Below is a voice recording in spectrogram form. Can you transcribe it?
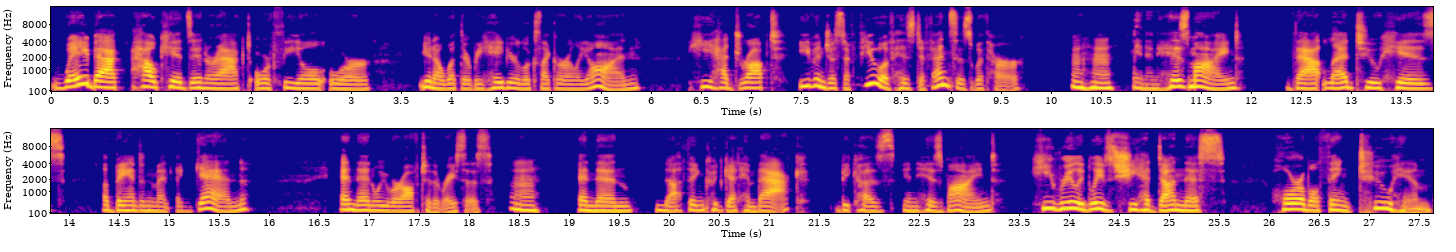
Way back, how kids interact or feel or, you know, what their behavior looks like early on, he had dropped even just a few of his defenses with her. Mm-hmm. And in his mind, that led to his abandonment again. And then we were off to the races. And then nothing could get him back because, in his mind, he really believes she had done this horrible thing to him.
